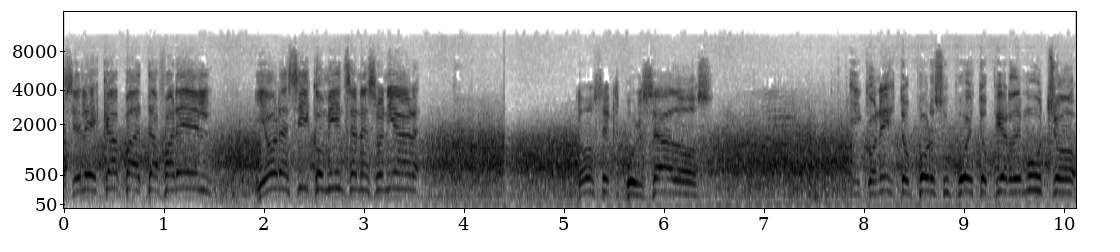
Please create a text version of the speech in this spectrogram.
Se le escapa a Tafarel y ahora sí comienzan a soñar. Dos expulsados. Y con esto, por supuesto, pierde mucho.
